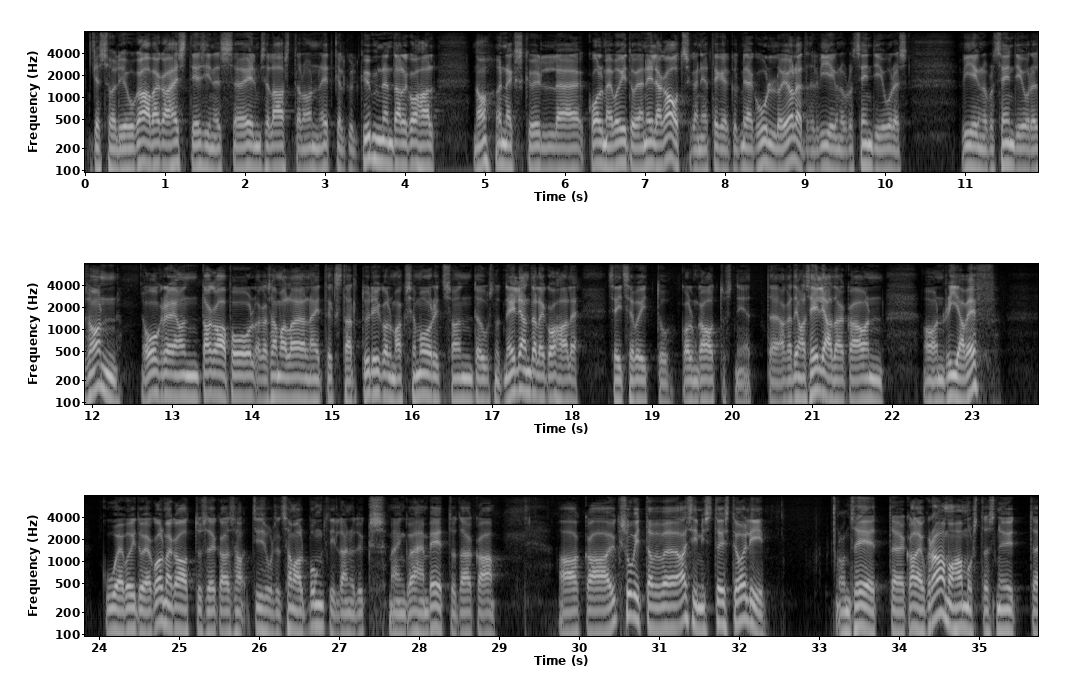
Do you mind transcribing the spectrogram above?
kes oli ju ka väga hästi esines eelmisel aastal, on hetkel küll kümnendal kohal. Noh, õnneks küll äh, kolme võidu ja nelja kaotusega, nii et tegelikult midagi hullu ei ole, ta seal viiekümne protsendi juures viiekümne protsendi juures on. Ogre on tagapool, aga samal ajal näiteks Tartu Ülikool, Max ja Moritz on tõusnud neljandale kohale, seitse võitu, kolm kaotust, nii et aga tema selja taga on, on Riia VEF kuue võidu ja kolme kaotusega sisuliselt samal punktil, ainult üks mäng vähem peetud, aga aga üks huvitav asi, mis tõesti oli, on see, et Kalev Cramo hammustas nüüd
